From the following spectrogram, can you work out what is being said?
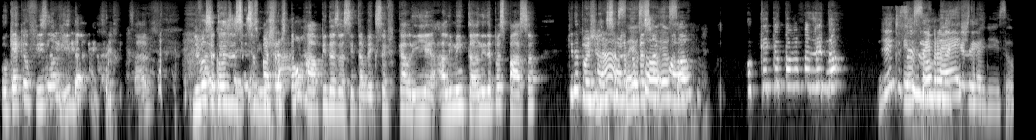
O que é que eu fiz na vida? Sabe? De você ter essas paixões tão rápidas assim também, que você fica ali alimentando e depois passa. Que depois de anos você olha pra pessoa sou, e fala, sou... o que que eu tava fazendo? Gente, vocês eu lembram daquele, disso.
